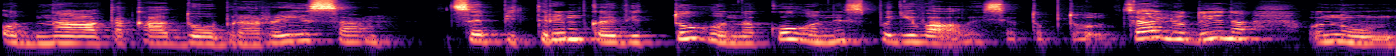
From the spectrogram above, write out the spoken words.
одна така добра риса. Це підтримка від того, на кого не сподівалися. Тобто ця людина, ну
